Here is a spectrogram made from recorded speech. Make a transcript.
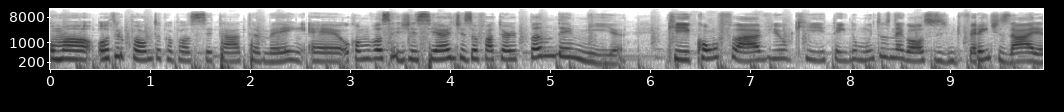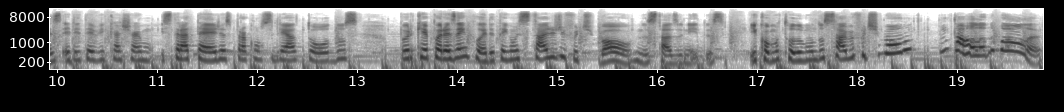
Um outro ponto que eu posso citar também é, como você disse antes, o fator pandemia que com o Flávio, que tendo muitos negócios em diferentes áreas, ele teve que achar estratégias para conciliar todos, porque, por exemplo, ele tem um estádio de futebol nos Estados Unidos, e como todo mundo sabe, o futebol não, não tá rolando bola.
